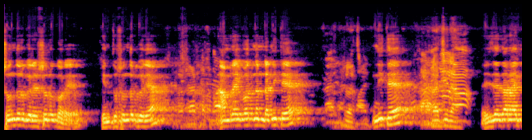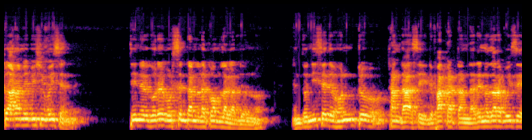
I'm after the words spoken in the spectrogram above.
সুন্দর করে শুরু করে কিন্তু সুন্দর করে আমরা এই বদনামটা নিতে নিতে এই যে যারা একটু আরামে বেশি বইছেন টিনের ঘরে বসছেন ঠান্ডাটা কম লাগার জন্য। কিন্তু নিচে দেখুন একটু ঠান্ডা আছে ফাঁকার ঠান্ডা রেনো যারা বইছে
